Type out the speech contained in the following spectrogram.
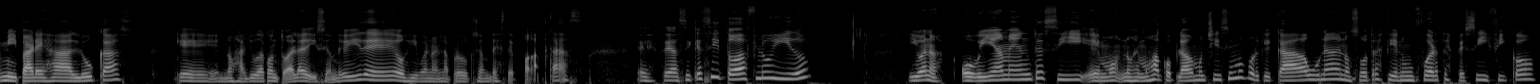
Mi pareja Lucas, que nos ayuda con toda la edición de videos y bueno, en la producción de este podcast. Este, así que sí, todo ha fluido. Y bueno, obviamente sí, hemos, nos hemos acoplado muchísimo porque cada una de nosotras tiene un fuerte específico,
